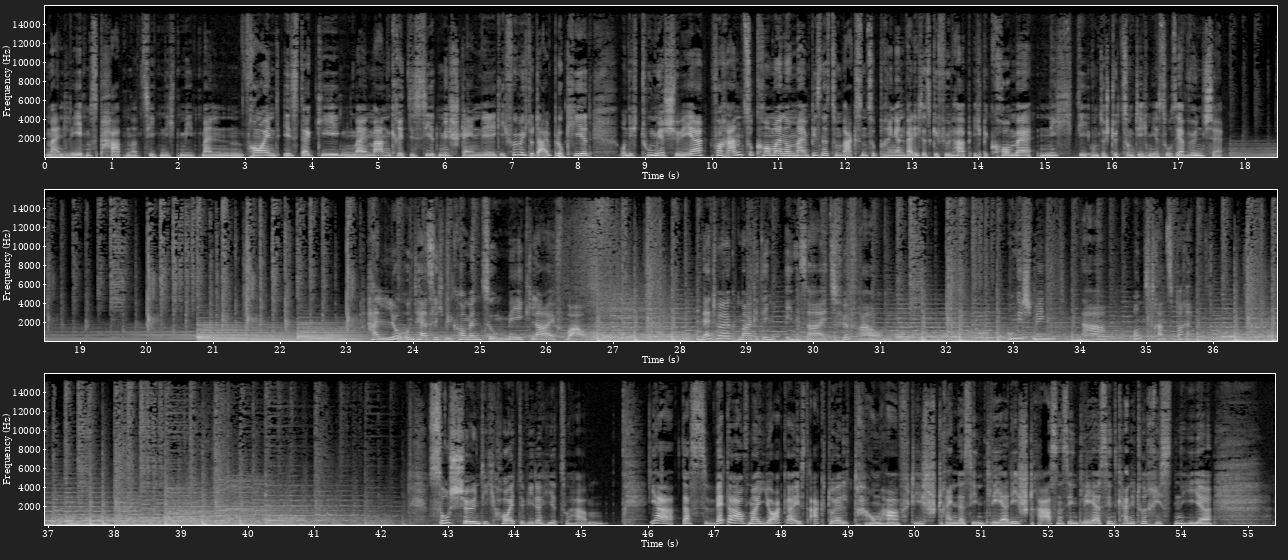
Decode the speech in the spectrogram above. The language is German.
Mein Lebenspartner zieht nicht mit, mein Freund ist dagegen, mein Mann kritisiert mich ständig, ich fühle mich total blockiert und ich tue mir schwer, voranzukommen und mein Business zum Wachsen zu bringen, weil ich das Gefühl habe, ich bekomme nicht die Unterstützung, die ich mir so sehr wünsche. Hallo und herzlich willkommen zu Make Life Wow Network Marketing Insights für Frauen. Ungeschminkt, nah und transparent. So schön, dich heute wieder hier zu haben. Ja, das Wetter auf Mallorca ist aktuell traumhaft. Die Strände sind leer, die Straßen sind leer, es sind keine Touristen hier.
